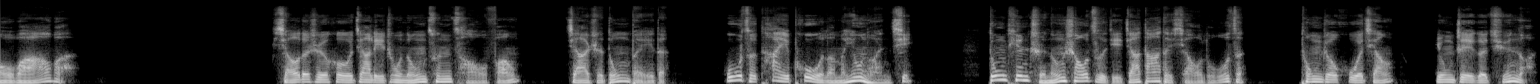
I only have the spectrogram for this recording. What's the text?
娃娃。小的时候家里住农村草房，家是东北的，屋子太破了，没有暖气，冬天只能烧自己家搭的小炉子，通着火墙，用这个取暖。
